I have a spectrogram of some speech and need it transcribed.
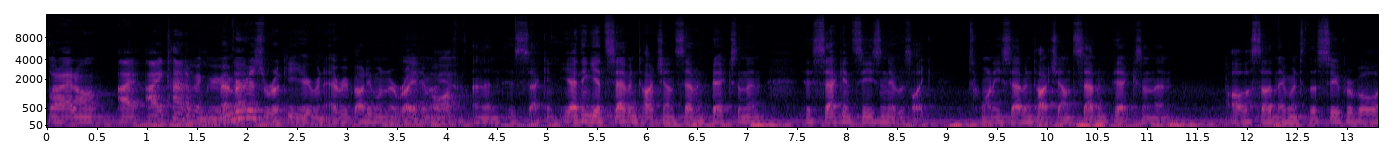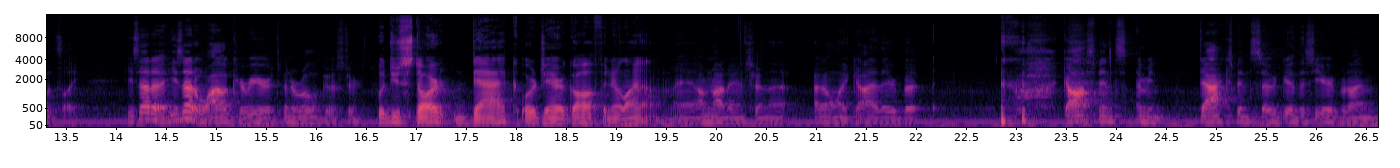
but I don't. I, I kind of agree. Remember his rookie year when everybody wanted to write Yeah, him oh, off, and then his second, yeah, I think he had seven touchdowns, seven picks, and then his second season it was like 27 touchdowns, seven picks, and then all of a sudden they went to the Super Bowl. It's like he's had a he's had a wild career. It's been a roller coaster. would you start Dak or Jared Goff in your lineup? Oh man, I'm not answering that. I don't like either, but Goff's been. s- I mean, Dak's been so good this year, but I'm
